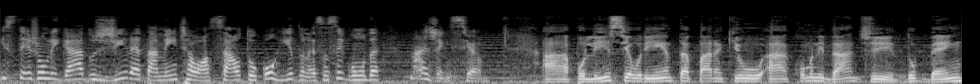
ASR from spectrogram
estejam ligados diretamente ao assalto ocorrido nessa segunda na agência. A polícia orienta para que o, a comunidade do bem,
